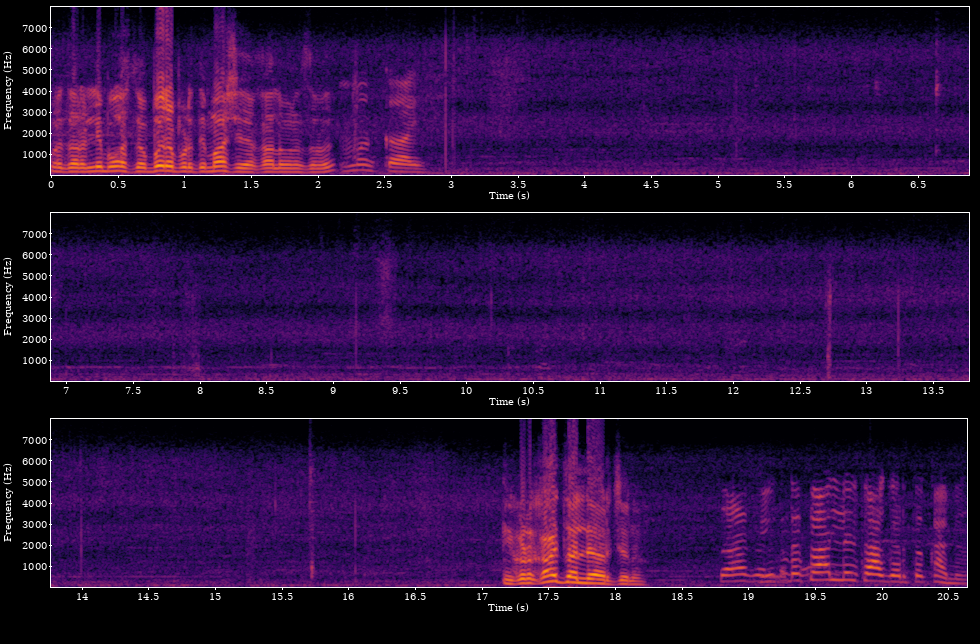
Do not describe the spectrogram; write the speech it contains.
पण जरा लिंबू असल्यावर बरं पडते मासे कालवण्यासह मग काय? इकडं काय चाललंय अर्चना? सागर इकडे चाललंय सागरचं खाणं.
